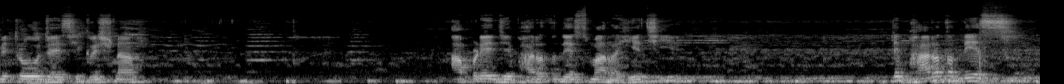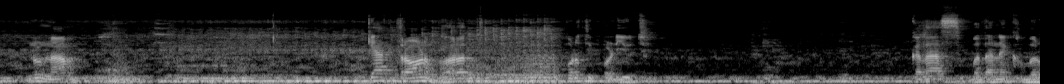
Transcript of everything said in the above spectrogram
મિત્રો, જય શ્રી કૃષ્ણ. આપણે જે ભારત દેશમાં રહીએ છીએ, તે ભારત દેશનું નામ ક્યાં ત્રણ ભરત ઉપરથી પડ્યું છે? કદાચ બધાને ખબર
